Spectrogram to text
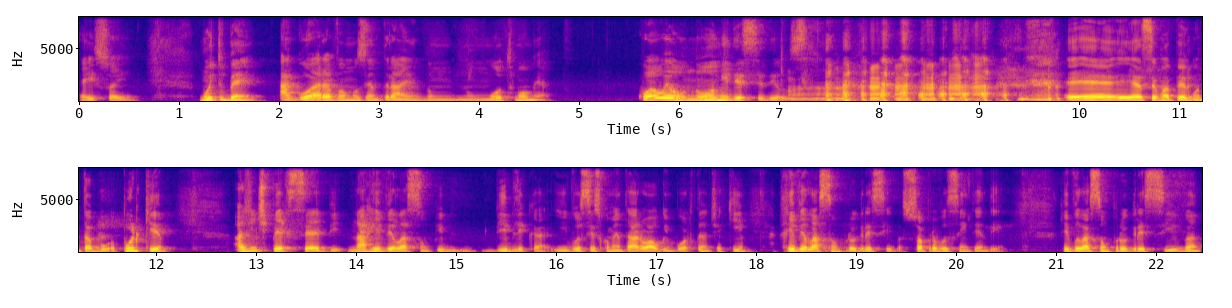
É isso aí. Muito bem, agora vamos entrar em num, num outro momento. Qual é o nome desse Deus? Ah. é, essa é uma pergunta boa. Por quê? A gente percebe na revelação bíblica, e vocês comentaram algo importante aqui, revelação progressiva, só para você entender. Revelação progressiva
